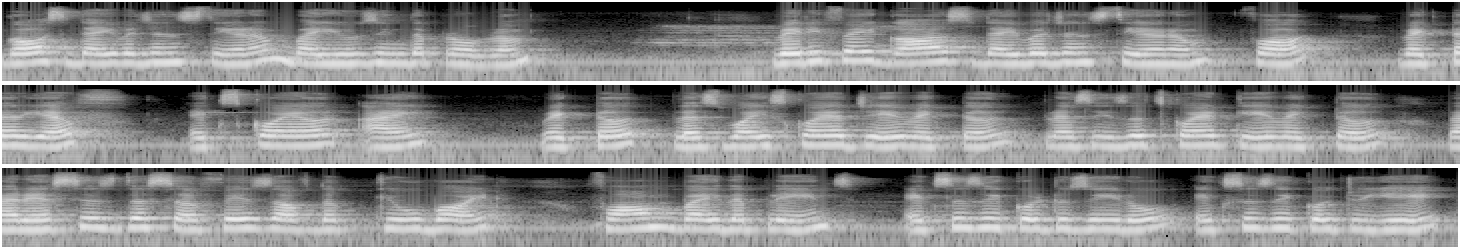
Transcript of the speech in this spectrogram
Gauss divergence theorem by using the problem. Verify Gauss divergence theorem for vector f x square i vector plus y square j vector plus z square k vector where s is the surface of the cuboid formed by the planes x is equal to 0, x is equal to a,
